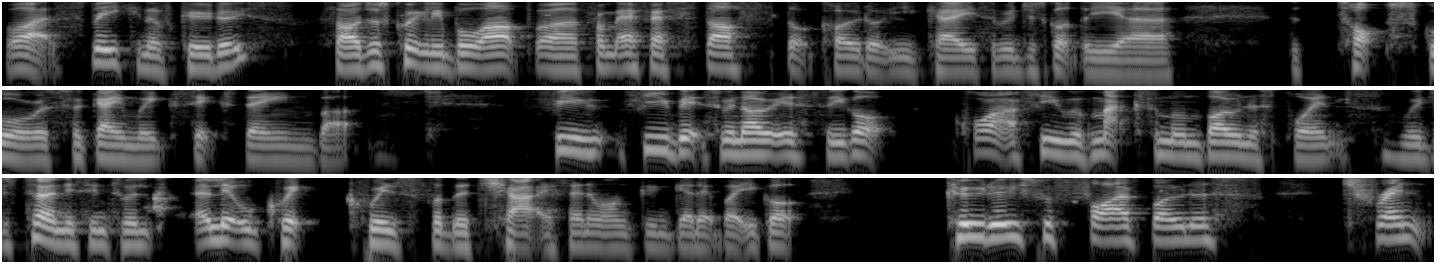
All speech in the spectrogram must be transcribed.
Right, speaking of Kudus, so I just quickly brought up uh, from ffstuff.co.uk. So we just got the uh, the top scorers for game week 16, but few few bits we noticed. So you got quite a few with maximum bonus points. We just turn this into a, a little quick quiz for the chat if anyone can get it. But you got Kudus with five bonus, Trent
